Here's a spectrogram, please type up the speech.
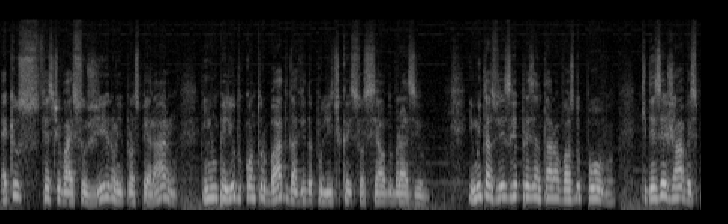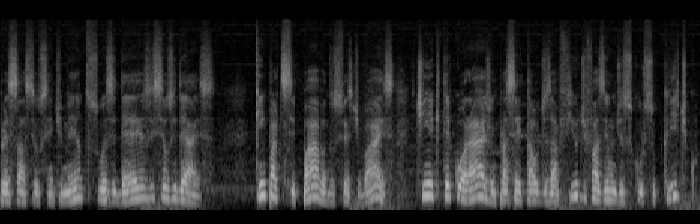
é que os festivais surgiram e prosperaram em um período conturbado da vida política e social do Brasil e muitas vezes representaram a voz do povo, que desejava expressar seus sentimentos, suas ideias e seus ideais. Quem participava dos festivais tinha que ter coragem para aceitar o desafio de fazer um discurso crítico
